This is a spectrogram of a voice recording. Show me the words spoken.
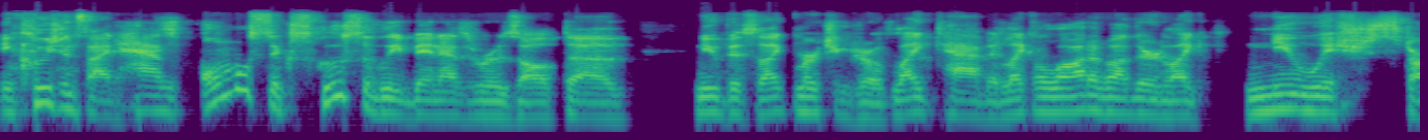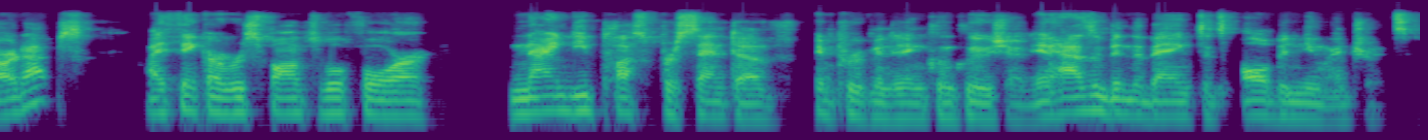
inclusion side has almost exclusively been as a result of new business like merchant growth, like Tabit, like a lot of other like newish startups. I think are responsible for 90 plus percent of improvement in conclusion. It hasn't been the banks, it's all been new entrants.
